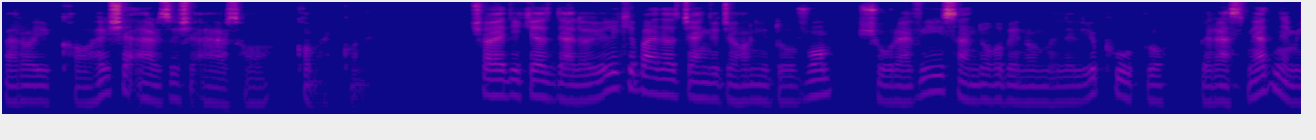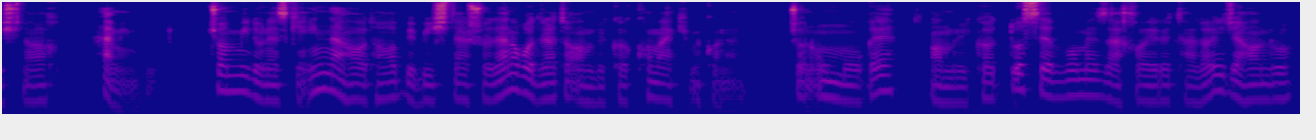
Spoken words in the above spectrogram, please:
برای کاهش ارزش ارزها کمک کنه. شاید یکی از دلایلی که بعد از جنگ جهانی دوم شوروی صندوق بین‌المللی پول رو به رسمیت نمیشناخت همین بود. چون می‌دونست که این نهادها به بیشتر شدن قدرت آمریکا کمک می‌کنند چون اون موقع آمریکا دو سوم ذخایر طلای جهان رو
